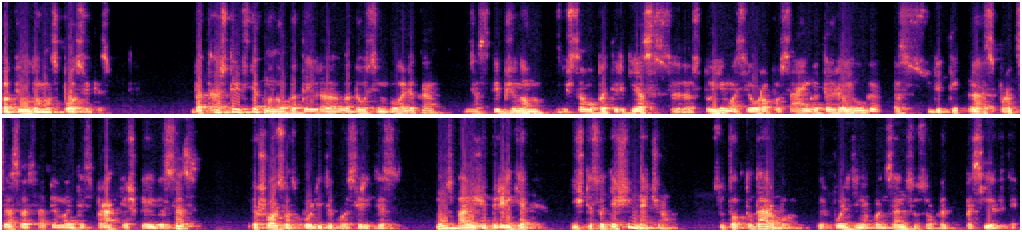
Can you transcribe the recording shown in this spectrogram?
papildomas posūkis. Bet aš tai vis tiek manau, kad tai yra labiau simbolika, nes, kaip žinom, iš savo patirties stojimas į ES tai yra ilgas, sudėtingas procesas apimantis praktiškai visas viešosios politikos sritis. Mums pavyzdžiui prireikė ištiso dešimtmečio sutelkto darbo ir politinio konsensuso kad pasiekti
